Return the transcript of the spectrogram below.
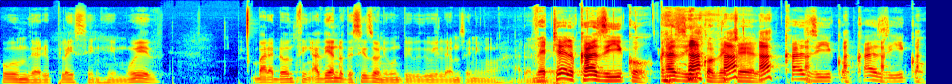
whom they're replacing him with, but I don't think at the end of the season he won't be with Williams anymore. I don't know. kazi iko kazi iko vetel kazi iko kazi iko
